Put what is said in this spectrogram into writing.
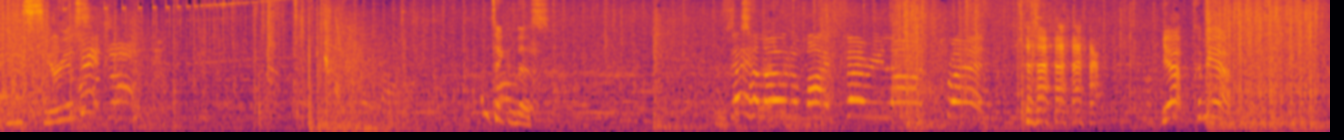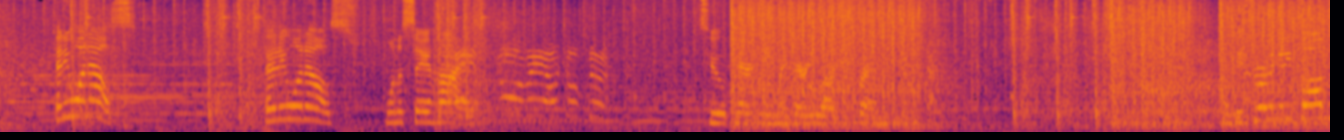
Are you serious? I'm taking this. Anyone else? Anyone else want to say hi to apparently my very large friend? Don't be throwing any bombs.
